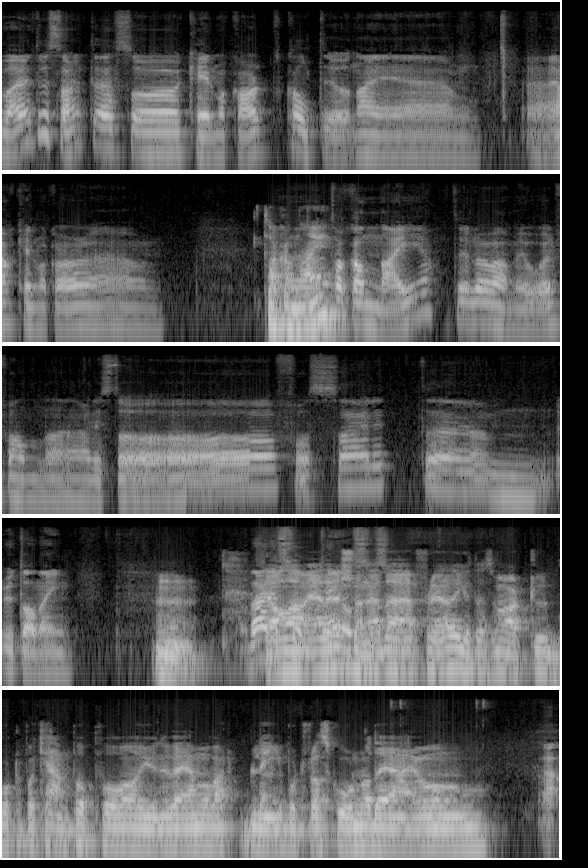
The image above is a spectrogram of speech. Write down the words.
var jo interessant. Jeg så Kale McCart kalte jo Nei, eh, ja, Kale McCart eh, Takka nei. takka nei ja, til å være med i OL, for han eh, har lyst til å få seg litt eh, utdanning. Mm. Det Ja, sånne det skjønner jeg. Det er flere av de gutta som har vært borte på camp og på junior-VM og vært lenge borte fra skolen, og det er jo Ja.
